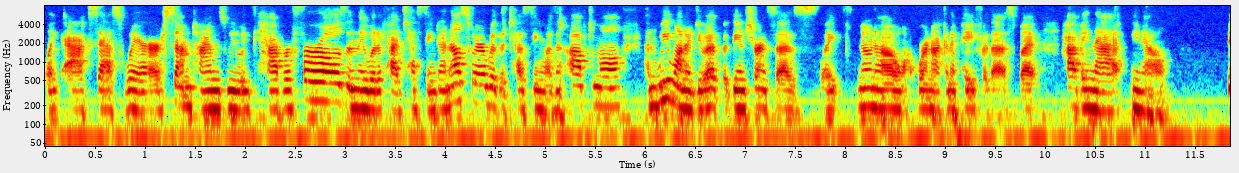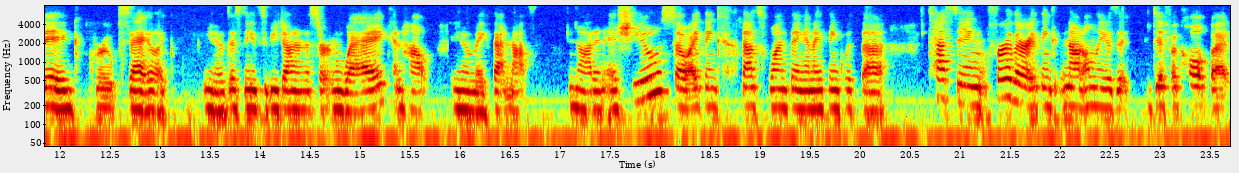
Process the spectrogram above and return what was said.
like access, where sometimes we would have referrals and they would have had testing done elsewhere, but the testing wasn't optimal. And we want to do it, but the insurance says, like, no, no, we're not going to pay for this. But having that, you know, big group say, like, you know, this needs to be done in a certain way can help, you know, make that not not an issue. So I think that's one thing. And I think with the testing further, I think not only is it difficult, but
